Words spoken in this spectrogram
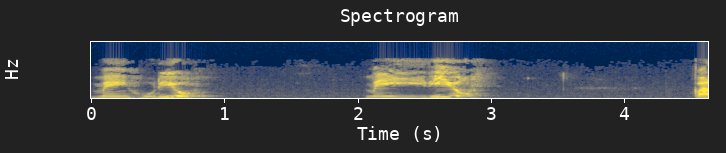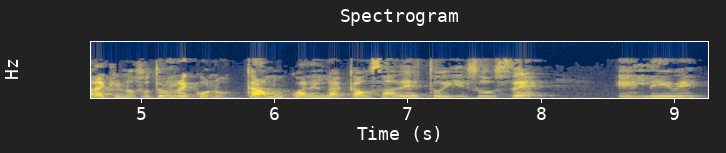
me injurió, me hirió, para que nosotros reconozcamos cuál es la causa de esto y eso se eleve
